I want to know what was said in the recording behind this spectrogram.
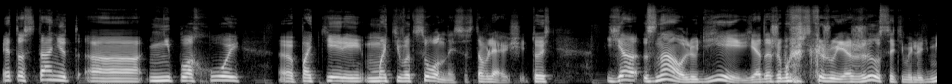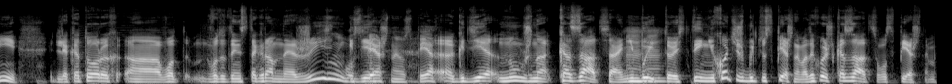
это станет э, неплохой э, потерей мотивационной составляющей. То есть я знал людей, я даже больше скажу, я жил с этими людьми, для которых а, вот, вот эта инстаграмная жизнь, где, Успешный успех. э, где нужно казаться, а не Мгм. быть. То есть ты не хочешь быть успешным, а ты хочешь казаться успешным.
